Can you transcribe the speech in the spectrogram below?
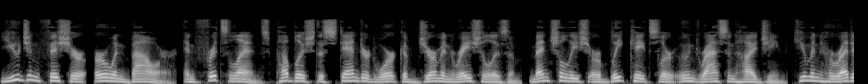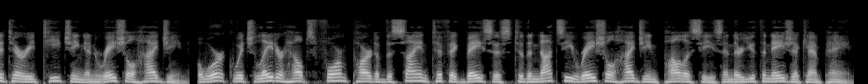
Eugen Fischer, Erwin Baur, and Fritz Lenz publish the standard work of German racialism, Menschliche Erblichkeitslehre und Rassenhygiene Human Hereditary Teaching and Racial Hygiene, a work which later helps form part of the scientific basis to the Nazi racial hygiene policies and their euthanasia campaign.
